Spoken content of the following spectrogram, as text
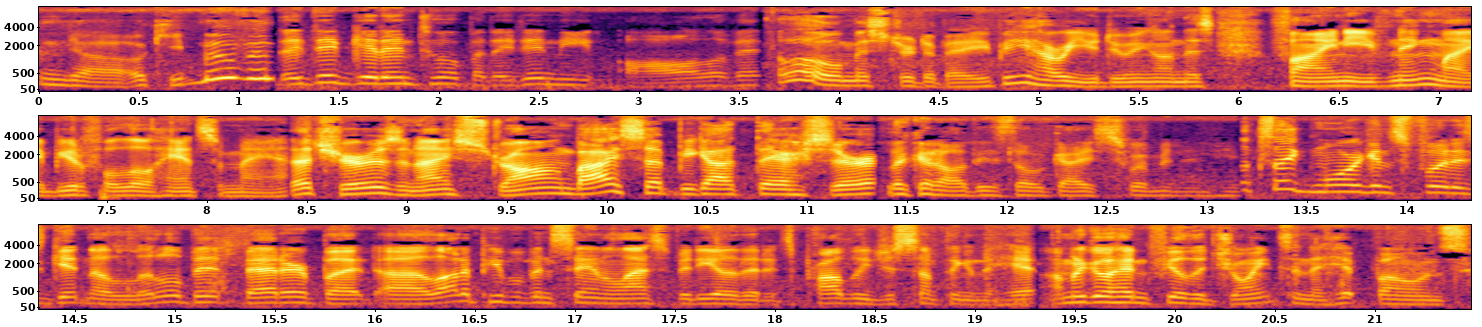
No, keep moving. They did get into it, but they didn't eat all of it. Hello, Mr. Dababy. How are you doing on this fine evening, my beautiful little handsome man? That sure is a nice strong bicep you got there, sir. Look at all these little guys swimming in here. Looks like Morgan's foot is getting a little bit better, but uh, a lot of people have been saying in the last video that it's probably just something in the hip. I'm gonna go ahead and feel the joints and the hip bones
